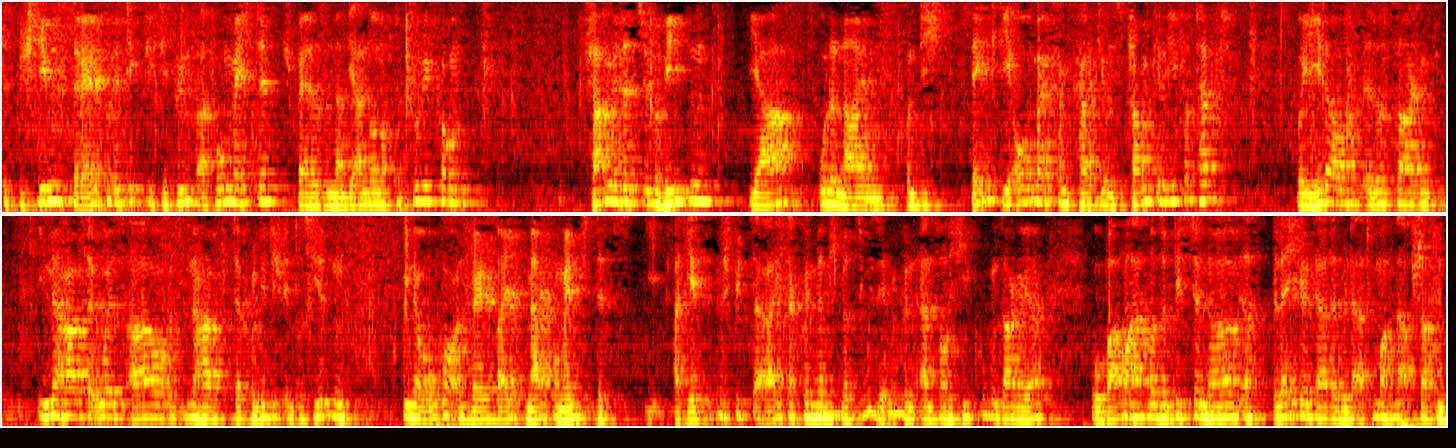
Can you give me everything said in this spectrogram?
des Bestimmens der Weltpolitik durch die fünf Atommächte, später sind dann die anderen noch dazugekommen. Schaffen wir das zu überwinden? Ja oder nein? Und ich denke, die Aufmerksamkeit, die uns Trump geliefert hat, wo jeder auch sozusagen innerhalb der USA und innerhalb der politisch Interessierten in Europa und weltweit merkt, Moment, das, also jetzt ist eine Spitze erreicht, da können wir nicht mehr zusehen. Wir können einfach nicht hingucken und sagen, ja, Obama hat mal so ein bisschen äh, erst belächelt, ja, der will die Atomwaffen abschaffen.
